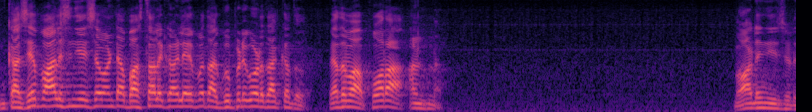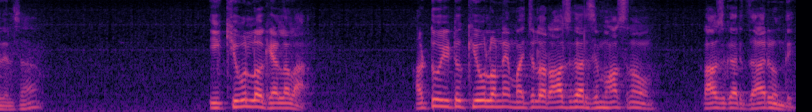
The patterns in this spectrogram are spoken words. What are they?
ఇంకాసేపు ఆలస్యం చేసావంటే ఆ బస్తాలు ఖాళీ అయిపోతే ఆ గుప్పిడి కూడా దక్కదు. వెదవా పోరా అంటున్నారు. వాడేం చేశాడు తెలుసా? ఈ క్యూల్లోకి వెళ్ళాల? అటు ఇటు క్యూలు ఉన్నాయి మధ్యలో రాజుగారి సింహాసనం రాజుగారి దారి ఉంది.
